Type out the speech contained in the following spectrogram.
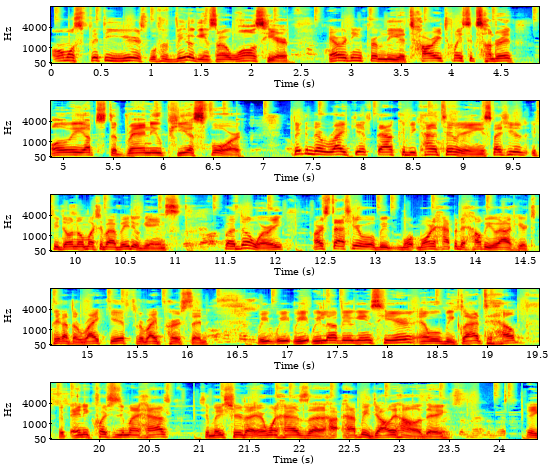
almost 50 years worth of video games on our walls here. Everything from the Atari 2600 all the way up to the brand new PS4. Picking the right gift out could be kind of intimidating, especially if you don't know much about video games. But don't worry, our staff here will be more, than happy to help you out here to pick out the right gift for the right person. We, we, we, love video games here and we'll be glad to help with any questions you might have to make sure that everyone has a happy, jolly holiday. Hey,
